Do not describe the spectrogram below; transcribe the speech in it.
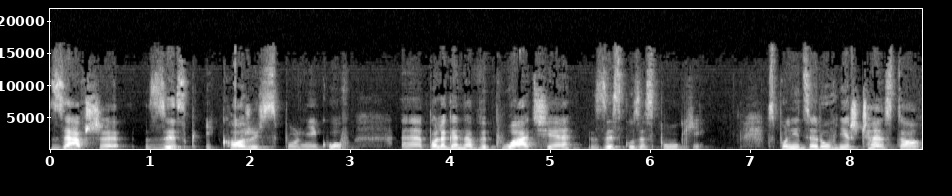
zawsze zysk i korzyść wspólników e, polega na wypłacie zysku ze spółki. Wspólnicy również często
